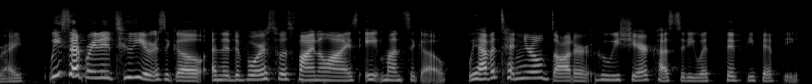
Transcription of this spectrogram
writes We separated two years ago, and the divorce was finalized eight months ago. We have a 10 year old daughter who we share custody with 50 50.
